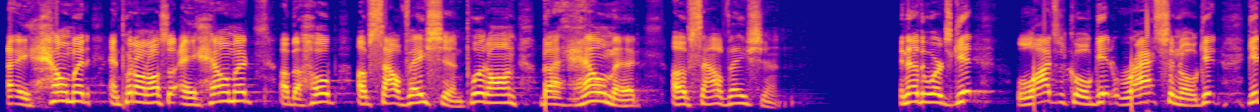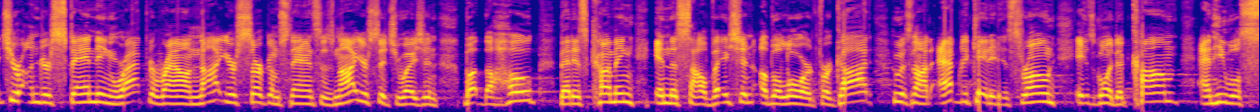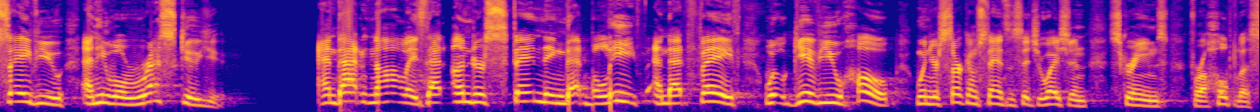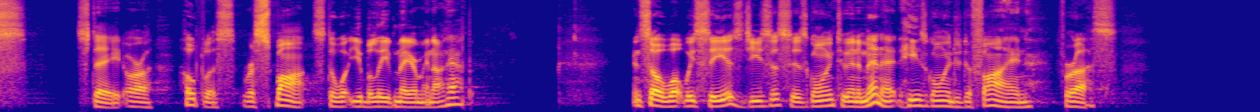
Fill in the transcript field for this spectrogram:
a helmet and put on also a helmet of the hope of salvation. Put on the helmet of salvation. In other words, get logical, get rational, get, get your understanding wrapped around not your circumstances, not your situation, but the hope that is coming in the salvation of the Lord. For God, who has not abdicated his throne, is going to come and he will save you and he will rescue you. And that knowledge, that understanding, that belief, and that faith will give you hope when your circumstance and situation screams for a hopeless state or a hopeless response to what you believe may or may not happen. And so, what we see is Jesus is going to, in a minute, he's going to define for us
